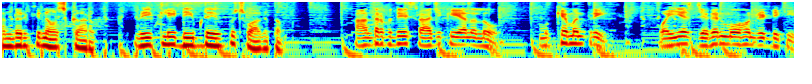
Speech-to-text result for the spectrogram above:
అందరికీ నమస్కారం. వీక్లీ డీప్ డైవ్కు స్వాగతం. ఆంధ్రప్రదేశ్ రాజకీయాలలో ముఖ్యమంత్రి వైఎస్ జగన్మోహన్ రెడ్డికి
